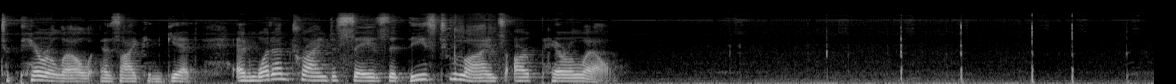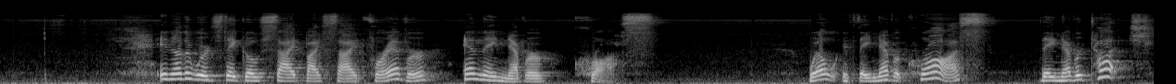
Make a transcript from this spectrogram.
to parallel as I can get. And what I'm trying to say is that these two lines are parallel. In other words, they go side by side forever and they never cross. Well, if they never cross, they never touch.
